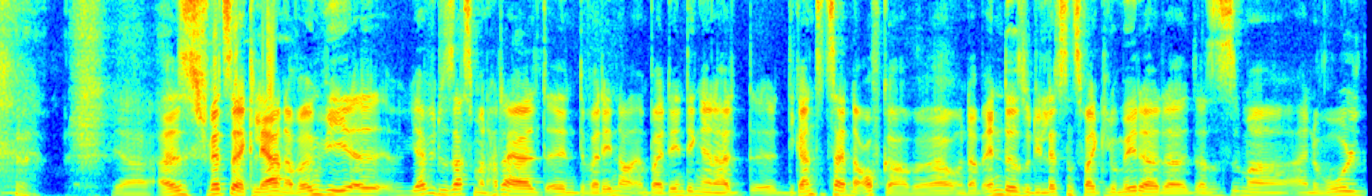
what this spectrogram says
ja, also es ist schwer zu erklären, aber irgendwie, äh, ja, wie du sagst, man hat halt äh, bei, den, bei den Dingen halt äh, die ganze Zeit eine Aufgabe. Ja? Und am Ende, so die letzten zwei Kilometer, da, das ist immer eine Wohl,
